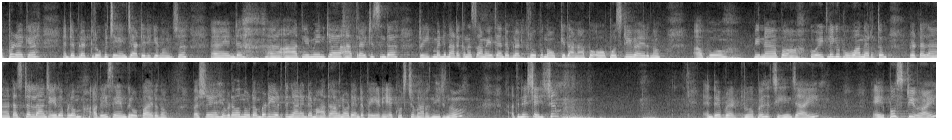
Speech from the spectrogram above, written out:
അപ്പോഴൊക്കെ എന്റെ ബ്ലഡ് ഗ്രൂപ്പ് ചേഞ്ച് ആയിട്ടിരിക്കുന്നു. എന്ന് വെച്ചാൽ എന്റെ ആദ്യമേ എനിക്ക് ആത്രൈറ്റിസിന്റെ ട്രീറ്റ്മെന്റ് നടക്കുന്ന സമയത്ത് എന്റെ ബ്ലഡ് ഗ്രൂപ്പ് നോക്കിയതാണ്. അപ്പോൾ ഓ പോസിറ്റീവ് ആയിരുന്നു. അപ്പോൾ പിന്നെ ഇപ്പോൾ കുവൈറ്റിലേക്ക് പോകാൻ നിർത്തും ടെസ്റ്റ് എല്ലാം ചെയ്തപ്പോഴും അതേ സെയിം ഗ്രൂപ്പായിരുന്നു പക്ഷേ ഇവിടെ വന്ന് ഉടമ്പടി എടുത്ത് ഞാൻ എന്റെ മാതാവിനോട് എന്റെ പേടിയെക്കുറിച്ച് പറഞ്ഞിരുന്നു. അതിനുശേഷം എന്റെ ബ്ലഡ് ഗ്രൂപ്പ് ചേഞ്ചായി എ പോസിറ്റീവായി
